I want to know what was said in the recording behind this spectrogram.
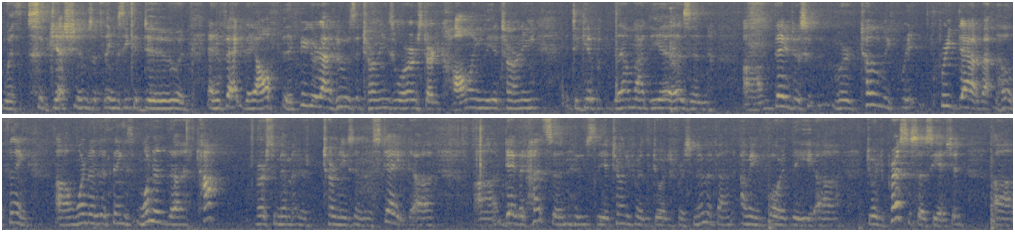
with suggestions of things he could do, and, and in fact they all they figured out who his attorneys were and started calling the attorney to give them ideas, and um, they just were totally free, freaked out about the whole thing. Uh, one of the things, one of the top First Amendment attorneys in the state, uh, uh, David Hudson, who's the attorney for the Georgia First Amendment Found, I mean for the uh, Georgia Press Association, uh,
